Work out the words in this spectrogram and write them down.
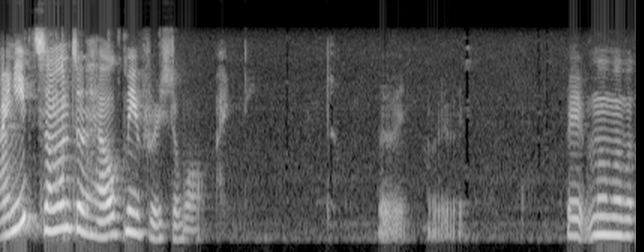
I need someone to help me, first of all. Wait, wait, wait, wait. Wait, move, move, move.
